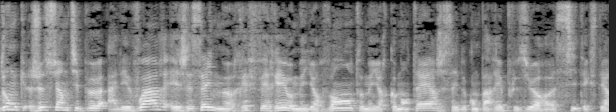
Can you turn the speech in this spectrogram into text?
Donc je suis un petit peu allé voir et j'essaye de me référer aux meilleures ventes, aux meilleurs commentaires, j'essaye de comparer plusieurs euh, sites, etc.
